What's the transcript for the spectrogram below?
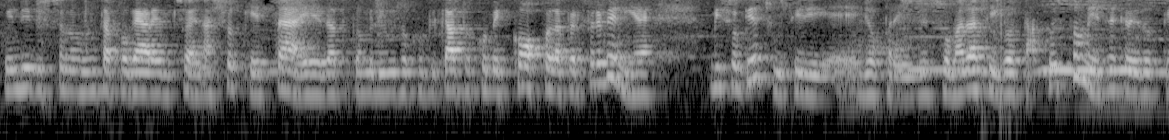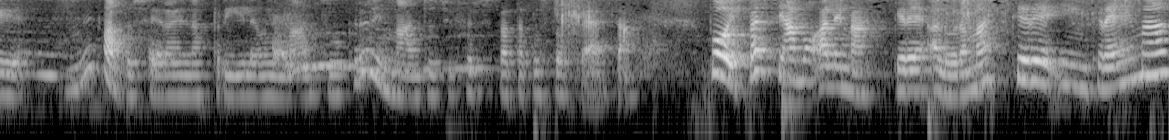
quindi li sono venuta a pagare, cioè una sciocchezza e dato che me li uso complicato come coccola per prevenire, mi sono piaciuti e li ho presi, insomma, da Tigotà. Questo mese credo che, non mi ricordo se era in aprile o in maggio, credo in maggio ci fosse stata questa offerta poi passiamo alle maschere. Allora, maschere in crema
